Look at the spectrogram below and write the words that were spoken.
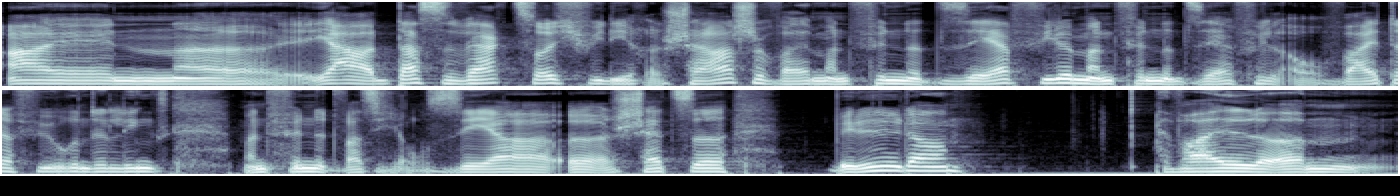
ein, äh, ja, das Werkzeug für die Recherche, weil man findet sehr viel, man findet sehr viel auch weiterführende Links, man findet, was ich auch sehr äh, schätze, Bilder weil ähm,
